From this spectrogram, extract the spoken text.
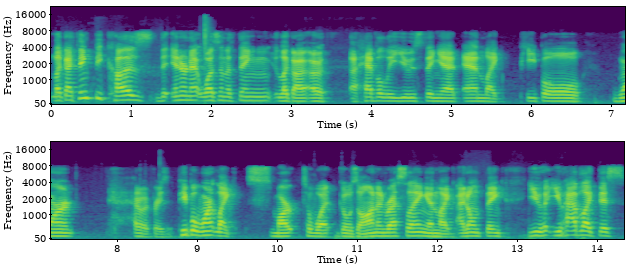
like I think because the internet wasn't a thing like a, a, a heavily used thing yet, and like people weren't how do I phrase it? People weren't like smart to what goes on in wrestling, and like I don't think you you have like this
